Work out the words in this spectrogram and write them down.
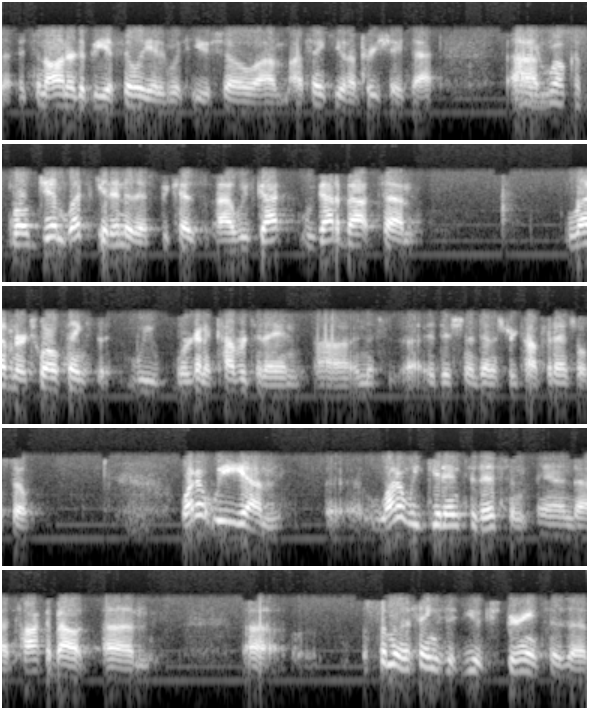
uh, it's an honor to be affiliated with you. So um, I thank you and I appreciate that. Um, You're welcome. Well, Jim, let's get into this because uh, we've got we've got about um, eleven or twelve things that we we're going to cover today in uh, in this uh, edition of Dentistry Confidential. So why don't we um, uh, why don't we get into this and, and uh, talk about um, uh, some of the things that you experience as a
